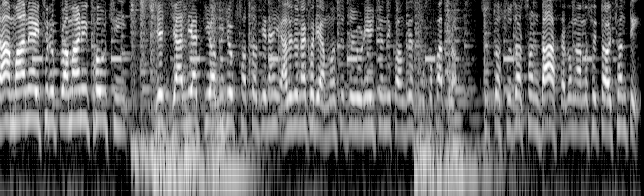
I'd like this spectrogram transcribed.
তা মানে এর প্রমাণিত হচ্ছে যে জালিয়াতি অভিযোগ সত কি না আলোচনা করি আমার সহ যোড়ি হয়েছেন কংগ্রেস মুখপাত্র শ্রীযুক্ত সুদর্শন দাস এবং আমার সহ অনেক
